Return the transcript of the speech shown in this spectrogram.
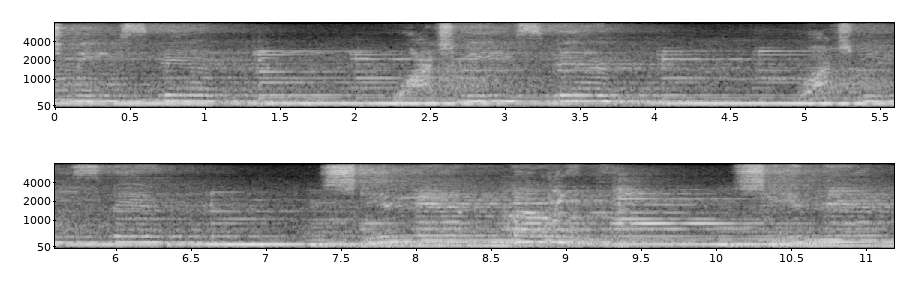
Watch me spin. Watch me spin. Watch me spin. Skin and bones. Skin and bones.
